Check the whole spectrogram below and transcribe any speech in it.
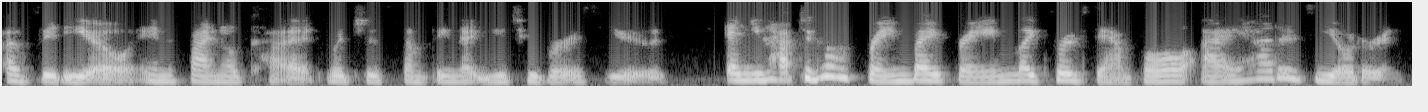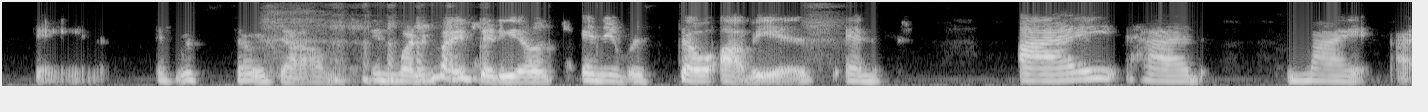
a video in Final Cut, which is something that YouTubers use, and you have to go frame by frame. Like, for example, I had a deodorant stain. It was so dumb in one of my videos, and it was so obvious. And I had my, I,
